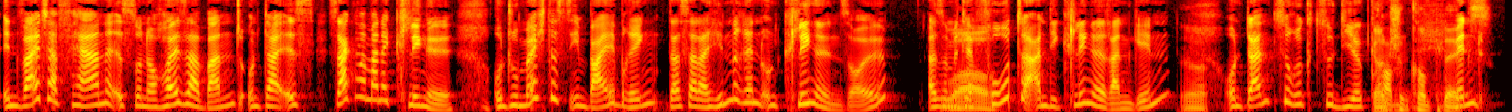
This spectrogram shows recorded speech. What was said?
in weiter Ferne ist so eine Häuserwand und da ist, sagen wir mal, eine Klingel. Und du möchtest ihm beibringen, dass er da hinrennen und klingeln soll. Also mit der Wow. Pfote an die Klingel rangehen Ja. und dann zurück zu dir kommen. Ganz schön komplex. Wenn,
